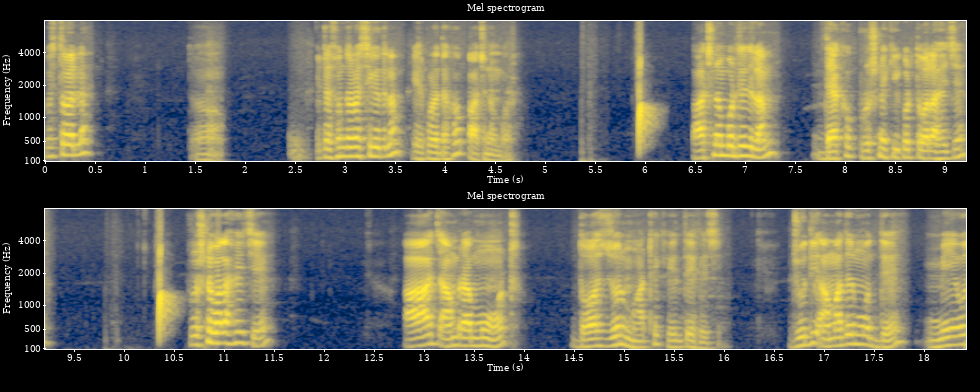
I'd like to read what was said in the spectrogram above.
বুঝতে পারলে? তো এটা সুন্দরভাবে শিখে দিলাম। এরপরে দেখো পাঁচ নম্বর। পাঁচ নম্বর দিয়ে দিলাম, দেখো প্রশ্নে কি করতে বলা হয়েছে। প্রশ্ন বলা হয়েছে, আজ আমরা মোট জন মাঠে খেলতে এসেছি। যদি আমাদের মধ্যে মেয়ে ও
